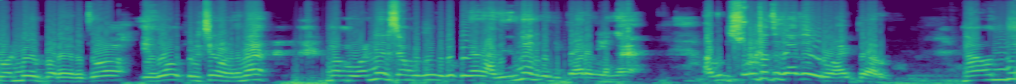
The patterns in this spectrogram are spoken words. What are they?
இயர் பறையருக்கோ ஏதோ ஒரு பிரச்சனை வருதுன்னா நம்ம வன்னியர் சமூகத்துக்கு கொடுக்குறாங்க அது என்ன கொஞ்சம் பாருங்களேங்க. அப்படின்னு சொல்றதுக்காக ஒரு வாய்ப்பா இருக்கும். நான் வந்து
